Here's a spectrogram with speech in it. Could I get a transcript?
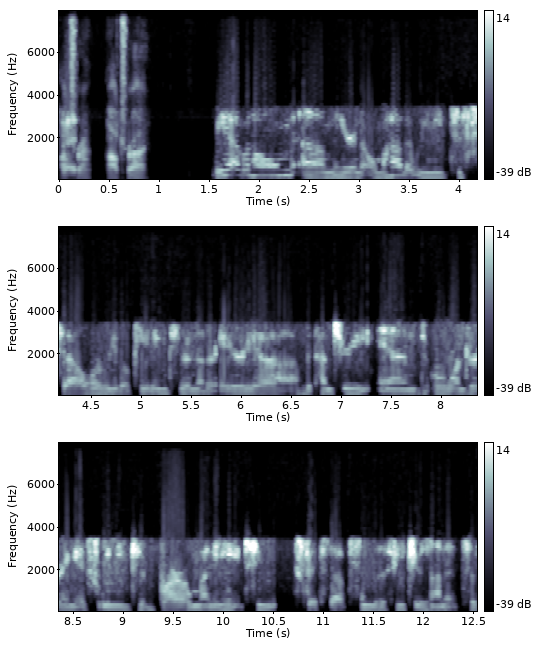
I'll try. I'll try. We have a home um, here in Omaha that we need to sell. We're relocating to another area of the country, and we're wondering if we need to borrow money to fix up some of the features on it to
